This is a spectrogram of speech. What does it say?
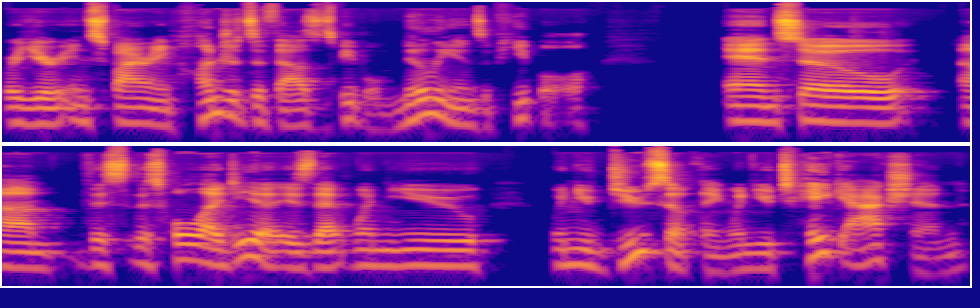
where you're inspiring hundreds of thousands of people, millions of people. And so um, this this whole idea is that when you when you do something, when you take action,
